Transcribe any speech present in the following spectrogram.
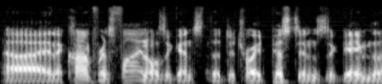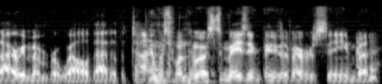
uh, in a conference finals against the Detroit Pistons, a game that I remember well. That at the time was one of the most amazing things I've ever seen. But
